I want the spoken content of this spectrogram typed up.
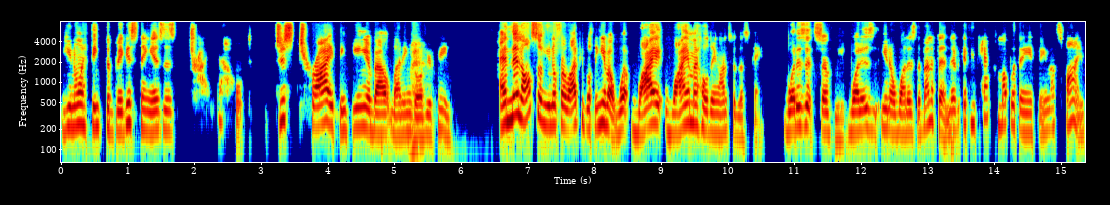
you know, I think the biggest thing is, is try it out. Just try thinking about letting go of your pain. And then also, you know, for a lot of people thinking about what, why, why am I holding on to this pain? What does it serve me? What is, you know, what is the benefit? And if, if you can't come up with anything, that's fine.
